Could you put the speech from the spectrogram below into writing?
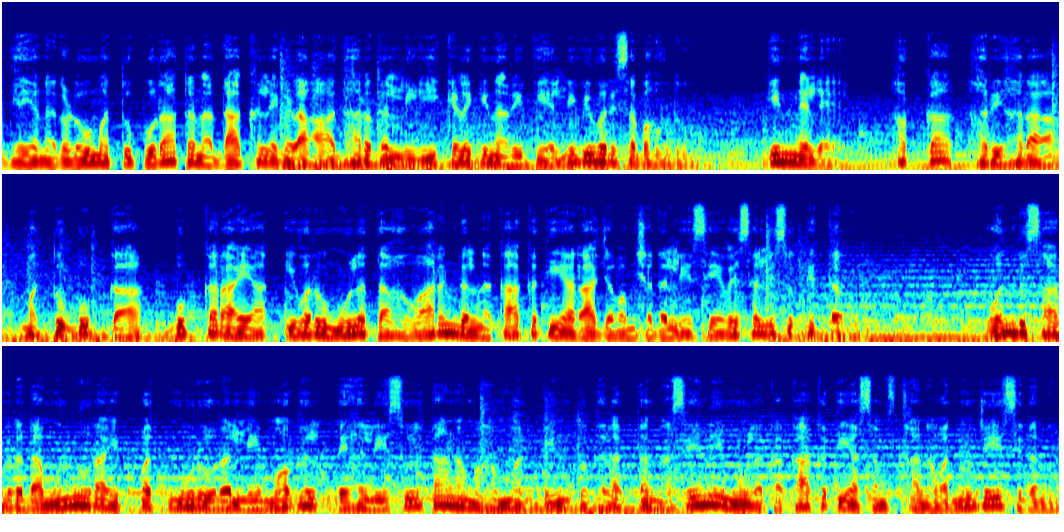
ಅಧ್ಯಯನಗಳು ಮತ್ತು ಪುರಾತನ ದಾಖಲೆಗಳ ಆಧಾರದಲ್ಲಿ ಈ ಕೆಳಗಿನ ರೀತಿಯಲ್ಲಿ ವಿವರಿಸಬಹುದು. ಹಿನ್ನೆಲೆ, ಹಕ್ಕ, ಹರಿಹರ ಮತ್ತು ಬುಕ್ಕ ಬುಕ್ಕರಾಯ ಇವರು ಮೂಲತಃ ವಾರಂಗಲ್ನ ಕಾಕತೀಯ ರಾಜವಂಶದಲ್ಲಿ ಸೇವೆ ಸಲ್ಲಿಸುತ್ತಿದ್ದರು. ಒಂದು ಸಾವಿರದ ಮುನ್ನೂರ ಇಪ್ಪತ್ಮೂರರಲ್ಲಿ ಮೊಘಲ್ ದೆಹಲಿ ಸುಲ್ತಾನ ಮಹಮ್ಮದ್ ಬಿನ್ ತುಘಲಕ್ ತನ್ನ ಸೇನೆ ಮೂಲಕ ಕಾಕತೀಯ ಸಂಸ್ಥಾನವನ್ನು ಜಯಿಸಿದನು.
